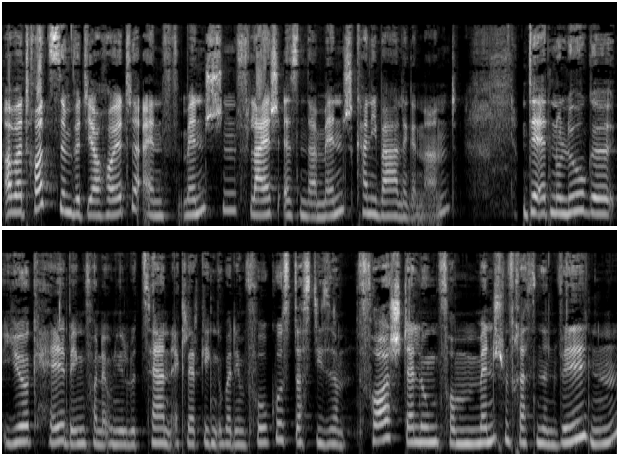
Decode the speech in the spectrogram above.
Aber trotzdem wird ja heute ein Menschen, fleischessender Mensch Kannibale genannt. Der Ethnologe Jörg Helbing von der Uni Luzern erklärt gegenüber dem Fokus, dass diese Vorstellung vom menschenfressenden Wilden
